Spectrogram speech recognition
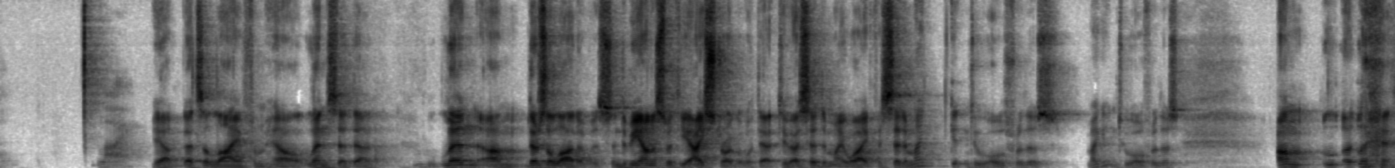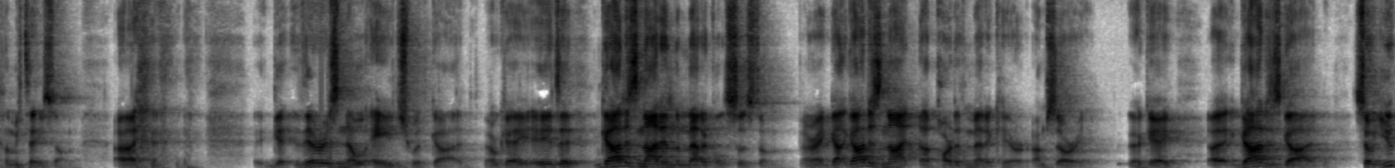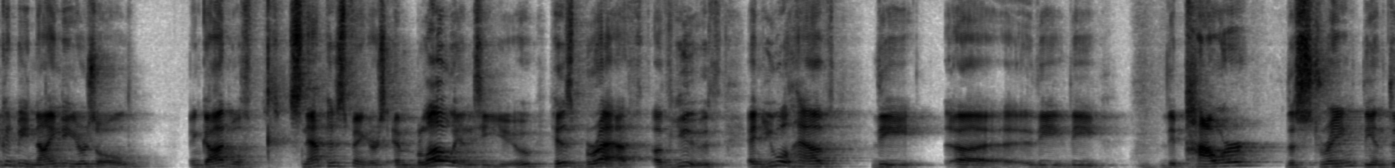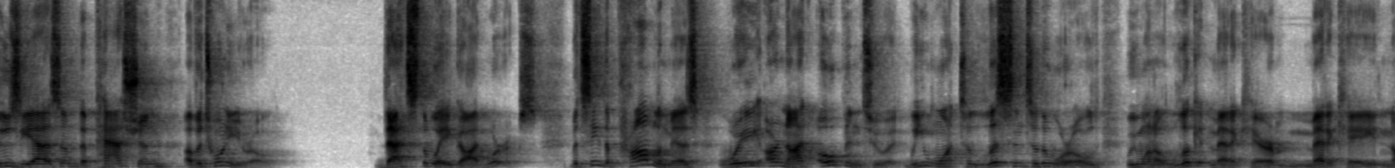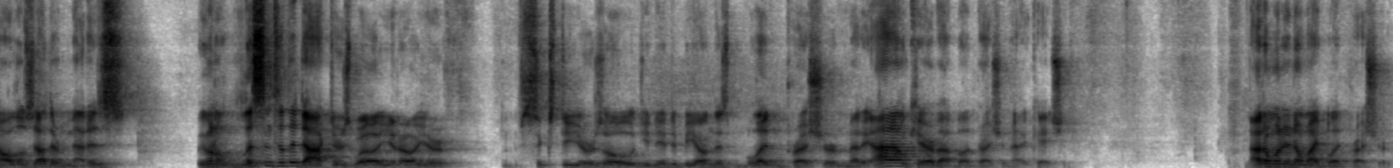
lie. Yeah, that's a lie from hell. Lynn said that. Mm-hmm. Lynn, um, there's a lot of us. And to be honest with you, I struggle with that too. I said to my wife, I said, Am I getting too old for this? Am I getting too old for this? Um, let me tell you something. Uh, there is no age with God, okay? A, God is not in the medical system, all right? God, God is not a part of Medicare. I'm sorry, okay? Uh, God is God. So you could be 90 years old, and God will snap his fingers and blow into you his breath of youth, and you will have the, uh, the, the, the power, the strength, the enthusiasm, the passion of a 20 year old. That's the way God works. But see, the problem is we are not open to it. We want to listen to the world. We want to look at Medicare, Medicaid, and all those other metas. We want to listen to the doctors. Well, you know, you're 60 years old, you need to be on this blood pressure medication. I don't care about blood pressure medication. I don't want to know my blood pressure.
